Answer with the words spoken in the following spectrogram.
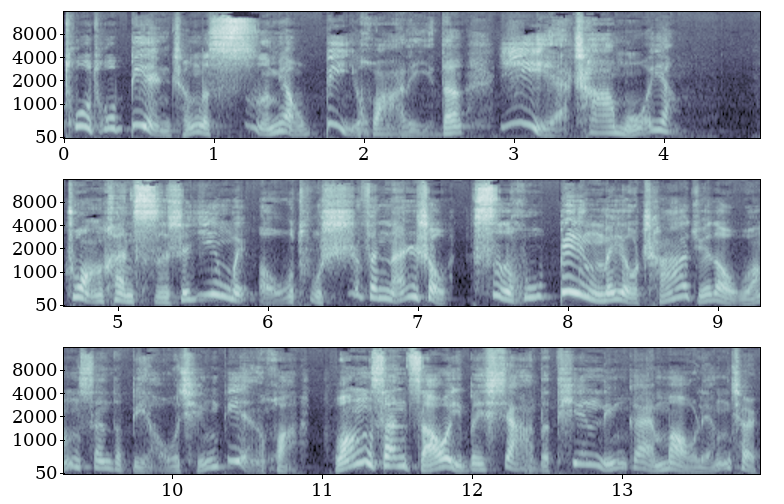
脱脱变成了寺庙壁画里的夜叉模样。壮汉此时因为呕吐十分难受，似乎并没有察觉到王三的表情变化。王三早已被吓得天灵盖冒凉气儿，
